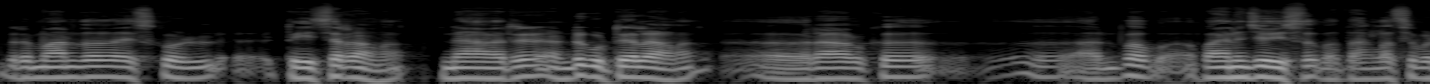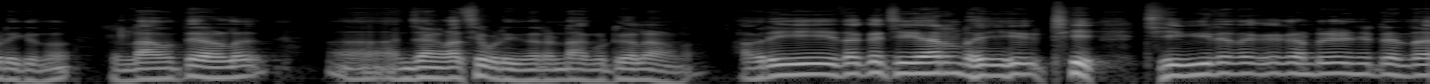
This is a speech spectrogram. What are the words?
ബ്രഹ്മാനന്ദ ഹൈസ്കൂൾ ടീച്ചറാണ്. പിന്നെ അവർ രണ്ട് കുട്ടികളാണ്. ഒരാൾക്ക് അവനിപ്പോൾ പതിനഞ്ച് വയസ്സ് പത്താം ക്ലാസ്സിൽ പഠിക്കുന്നു. രണ്ടാമത്തെ ആൾ അഞ്ചാം ക്ലാസ്സിൽ പഠിക്കുന്ന രണ്ടാം കുട്ടികളാണ്. അവർ ഈ ഇതൊക്കെ ചെയ്യാറുണ്ട്. ഈ ടി ടി വിയിൽ ഇതൊക്കെ കണ്ടു കഴിഞ്ഞിട്ട് എന്താ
